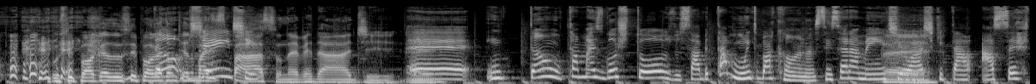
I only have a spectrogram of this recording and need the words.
Os pipocas estão Então, tendo mais gente, espaço, né? Verdade. É, então, tá mais gostoso, sabe? Tá muito bacana. Sinceramente, É. eu acho que tá acer-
